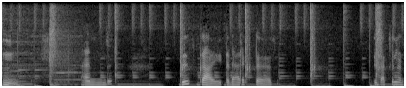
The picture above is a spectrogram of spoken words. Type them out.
Hmm. And this guy, the director, is actually an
